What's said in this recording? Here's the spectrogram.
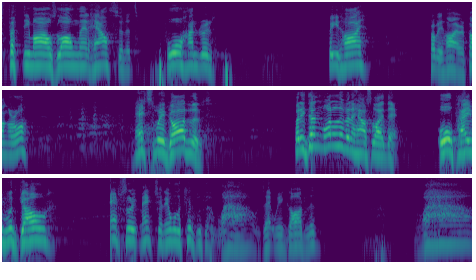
50 miles long, that house, and it's 400 feet high, probably higher in Whangaroa. That's where God lives. But he doesn't want to live in a house like that, all paved with gold, absolute mansion. And all the kids would go, Wow, is that where God lives? Wow,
